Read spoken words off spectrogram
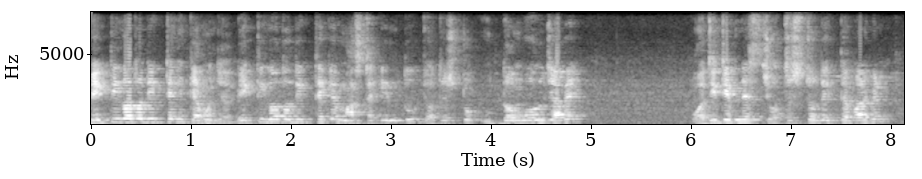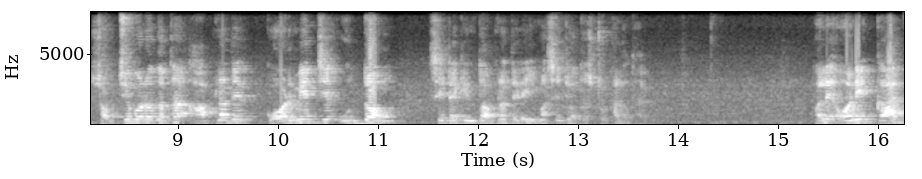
ব্যক্তিগত দিক থেকে কেমন যাবে ব্যক্তিগত দিক থেকে মাসটা কিন্তু যথেষ্ট উদ্যমবহুল যাবে পজিটিভনেস যথেষ্ট দেখতে পারবেন। সবচেয়ে বড় কথা, আপনাদের কর্মের যে উদ্যম, সেটা কিন্তু আপনাদের এই মাসে যথেষ্ট ভালো থাকবে। ফলে অনেক কাজ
